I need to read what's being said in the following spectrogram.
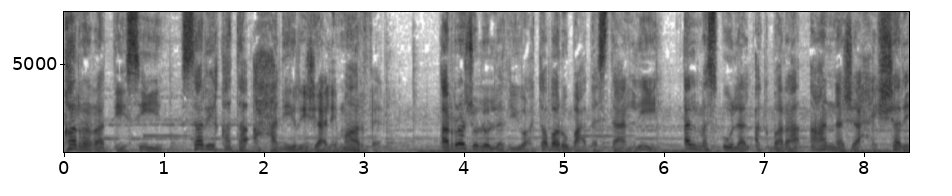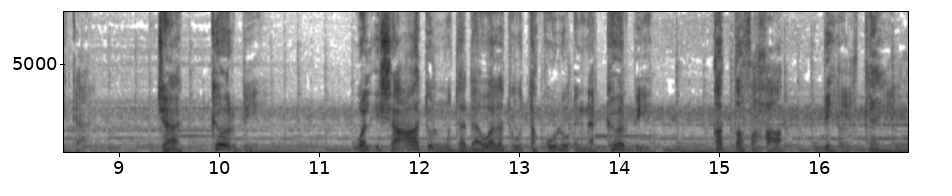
قررت دي سي سرقة أحد رجال مارفل. الرجل الذي يعتبر بعد ستان لي المسؤول الأكبر عن نجاح الشركة جاك كيربي. والإشاعات المتداولة تقول إن كيربي قد طفح به الكيل.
